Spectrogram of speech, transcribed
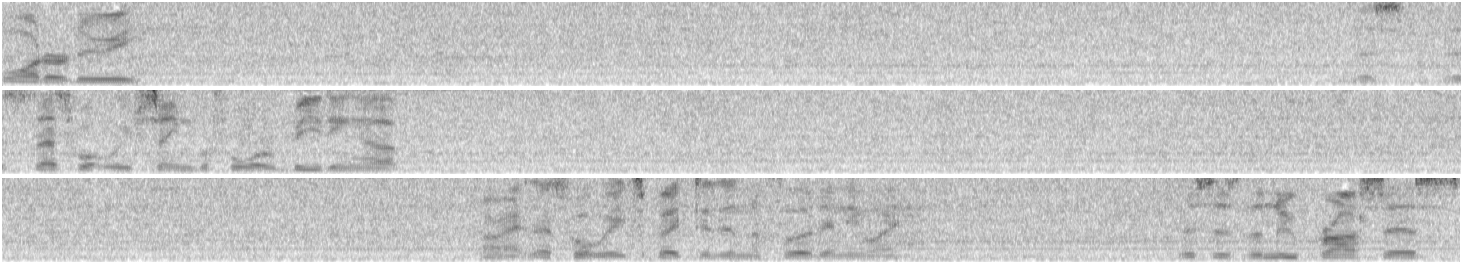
water, Dewey. This, this, that's what we've seen before, beating up. Alright, that's what we expected in the foot anyway. This is the new process.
